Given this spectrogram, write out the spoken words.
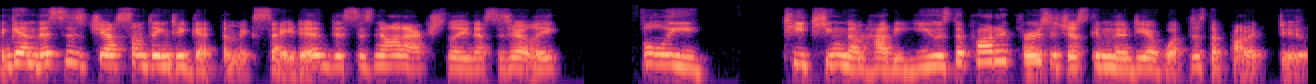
again this is just something to get them excited. This is not actually necessarily fully teaching them how to use the product first. It's just giving them an idea of what does the product do.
